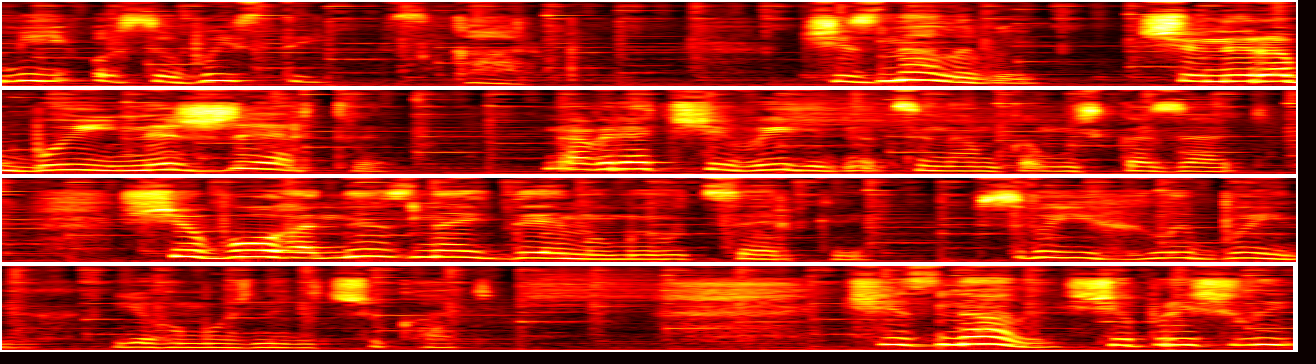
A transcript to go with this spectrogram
мій особистий скарб. Чи знали ви, що не раби, не жертви? Навряд чи вигідно це нам комусь казати, що Бога не знайдемо ми у церкві, в своїх глибинах його можна відшукати. Чи знали, що прийшли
